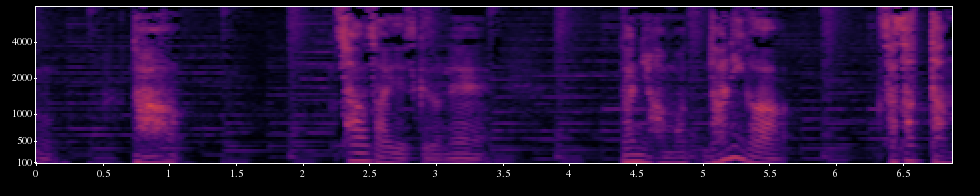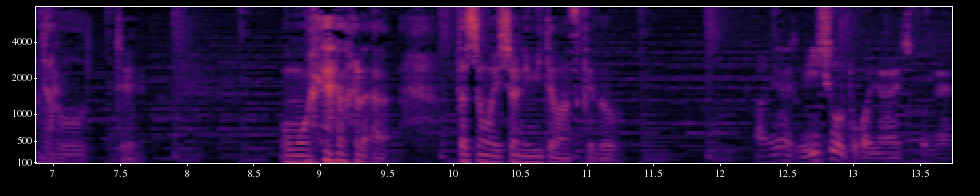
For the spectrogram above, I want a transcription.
うん。な、3歳ですけどね、何はま、何が刺さったんだろうって思いながら、私も一緒に見てますけど、あれじゃないですか、衣装とかじゃないですかね。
